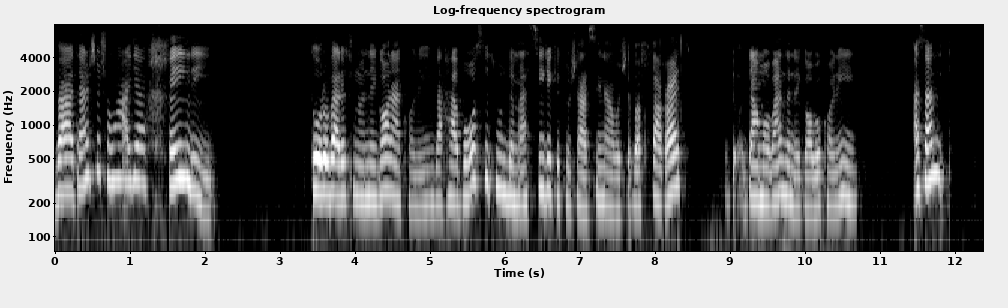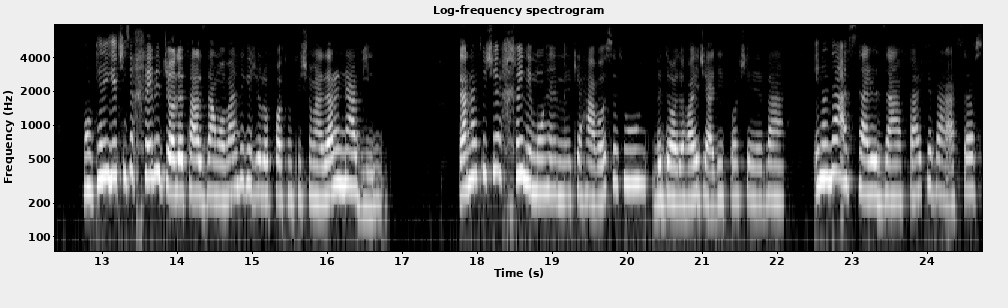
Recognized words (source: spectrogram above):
و درش شما اگر خیلی دور براتون رو نگاه نکنین و حواستون به مسیری که توش هستی نباشه و فقط دماوند نگاه بکنین اصلا ممکنه یه چیز خیلی جالب تر از دماوندی که جلو پاتون پیش اومده رو نبینین. در نتیجه خیلی مهمه که حواستون به داده های جدید باشه و اینو نه از سر ضعف بلکه بر اساس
